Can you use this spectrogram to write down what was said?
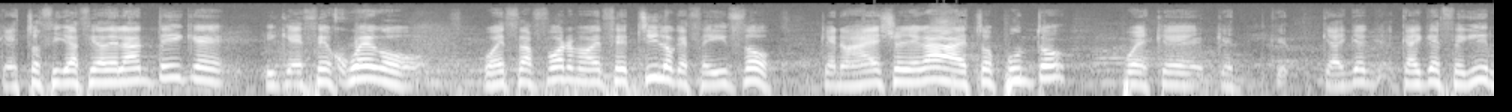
que esto sigue hacia adelante y que, y que ese juego o esa forma o ese estilo que se hizo, que nos ha hecho llegar a estos puntos, pues que, que- que- que hay, que, que hay que seguir.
